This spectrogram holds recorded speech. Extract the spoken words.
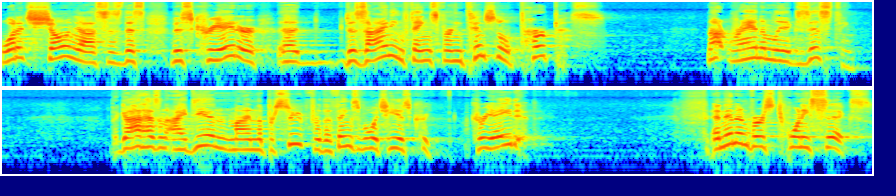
what it's showing us is this, this creator uh, designing things for intentional purpose, not randomly existing. But God has an idea in mind, the pursuit for the things of which He has cre- created. And then in verse 26,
